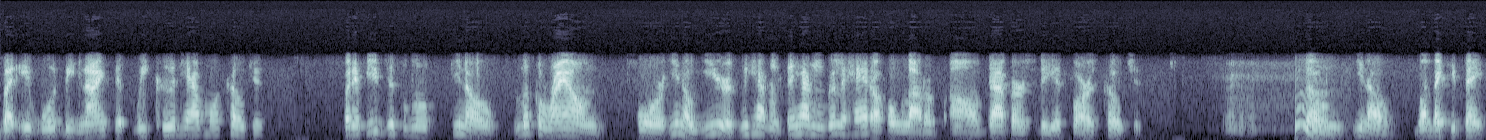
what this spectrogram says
But it would be nice if we could have more coaches. But if you just look, you know, look around for you know years, we haven't they haven't really had a whole lot of uh, diversity as far as coaches. So you know, what makes you think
